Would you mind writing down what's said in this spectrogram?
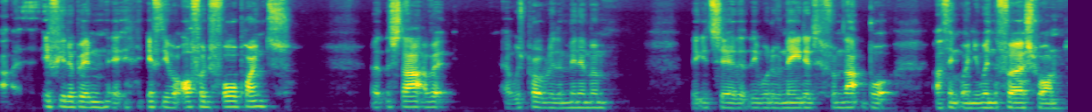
uh, if you'd have been, if they were offered four points at the start of it, it was probably the minimum that you'd say that they would have needed from that. But I think when you win the first one,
